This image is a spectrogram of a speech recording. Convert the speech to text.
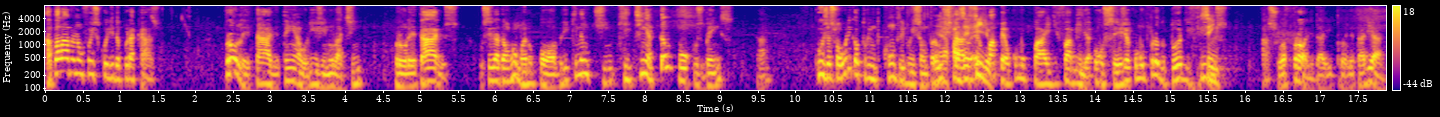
A palavra não foi escolhida por acaso. Proletário tem a origem no latim proletários, o cidadão romano pobre que não tinha, que tinha tão poucos bens, tá? cuja sua única contribuição para o era Estado era o papel como pai de família, ou seja, como produtor de filhos, Sim. a sua prole, daí proletariado.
